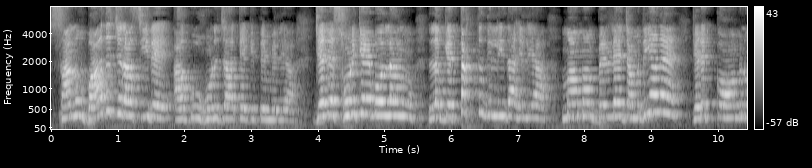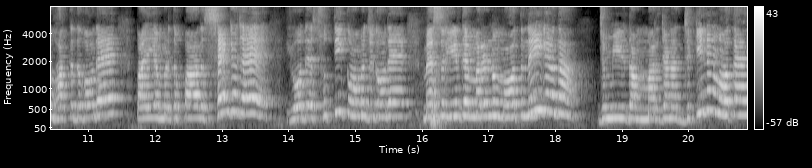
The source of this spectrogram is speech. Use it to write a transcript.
ਸਾਨੂੰ ਬਾਅਦ 84 ਦੇ ਆਗੂ ਹੁਣ ਜਾ ਕੇ ਕਿਤੇ ਮਿਲਿਆ, ਜਿਹਦੇ ਸੁਣ ਕੇ ਬੋਲਾਂ ਨੂੰ ਲੱਗੇ ਤਖਤ ਦਿੱਲੀ ਦਾ ਹਿਲਿਆ। ਮਾਮਾ ਬਿਰਲੇ ਜੰਮਦੀਆਂ ਨੇ, ਜਿਹੜੇ ਕੌਮ ਨੂੰ ਹੱਕ ਦਿਵਾਉਂਦੇ। ਭਾਈ ਅੰਮ੍ਰਿਤਪਾਲ ਸਿੰਘ ਜੇ ਯੋਧੇ ਸੁੱਤੀ ਕੌਮ ਜਗਾਉਂਦੇ। ਮੈਂ ਸਰੀਰ ਦੇ ਮਰਨ ਨੂੰ ਮੌਤ ਨਹੀਂ ਕਹਿੰਦਾ। ਜ਼ਮੀਰ ਦਾ ਮਰ ਜਾਣਾ ਯਕੀਨਨ ਮੌਤ ਹੈ।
